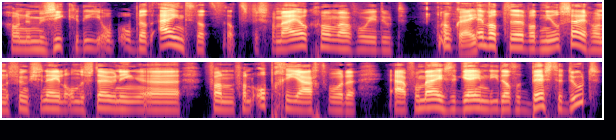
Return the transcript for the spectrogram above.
gewoon de muziek die op, op dat eind, dat, dat is voor mij ook gewoon waarvoor je doet. Oké. En wat, wat Niels zei, gewoon de functionele ondersteuning van, van opgejaagd worden. Ja, voor mij is de game die dat het beste doet,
